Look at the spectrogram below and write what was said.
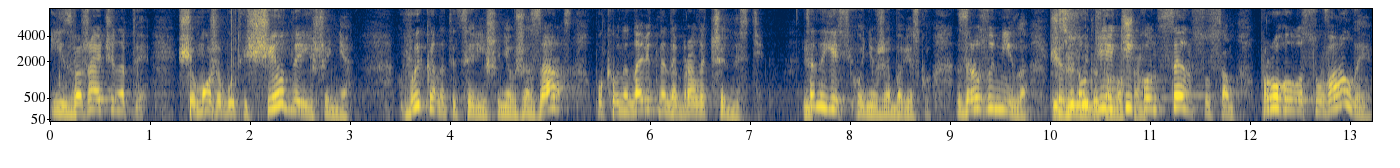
і зважаючи на те, що може бути ще одне рішення, виконати це рішення вже зараз, поки воно навіть не набрало чинності. Це не є сьогодні вже обов'язково. Зрозуміло, що судді, які консенсусом проголосували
